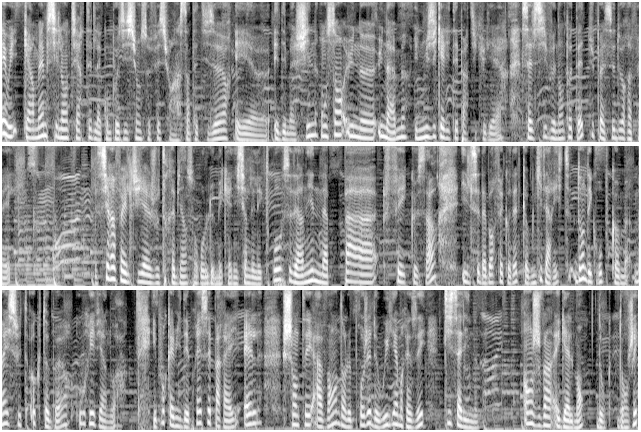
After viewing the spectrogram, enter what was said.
Et oui, car même si l'entièreté de la composition se fait sur un synthétiseur et, euh, des machines, on sent une, âme, une musicalité particulière, celle-ci venant peut-être du passé de Raphaël. Si Raphaël Tuy ajoute très bien son rôle de mécanicien de ce dernier n'a pas fait que ça. Il s'est d'abord fait connaître comme guitariste dans des groupes comme My Sweet October ou Rivière Noire. Et pour Camille Després, c'est pareil. Elle chantait avant dans le projet de William Rezé, Tissaline. Angevin également, donc Danger.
